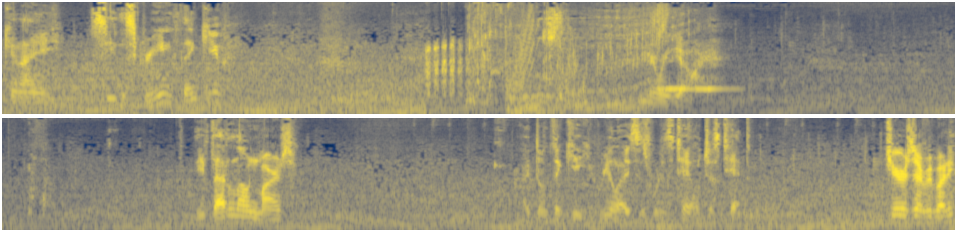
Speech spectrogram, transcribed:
can I see the screen? Thank you. Here we go. Leave that alone, Mars. Don't think he realizes what his tail just hit. Cheers, everybody.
